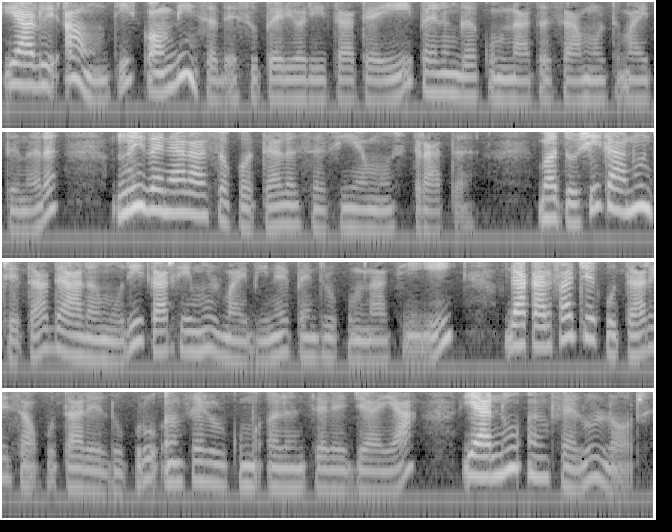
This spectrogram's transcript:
iar lui Aunti, convinsă de superioritatea ei, pe lângă cumnată sa mult mai tânără, nu-i venea la socoteală să fie mustrată. Mătușica nu înceta de a lămuri că ar fi mult mai bine pentru cumnații ei dacă ar face cu tare sau cu tare lucru în felul cum îl înțelegea ea, iar nu în felul lor.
